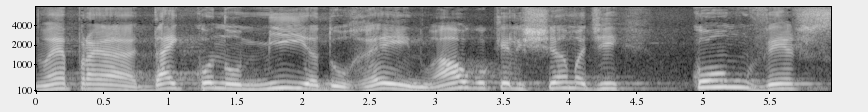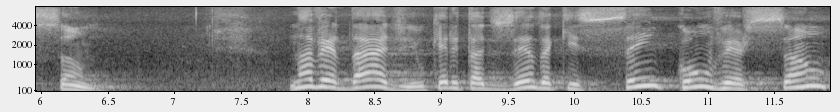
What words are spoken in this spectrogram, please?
não é para da economia do reino, algo que ele chama de conversão. Na verdade, o que ele está dizendo é que sem conversão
